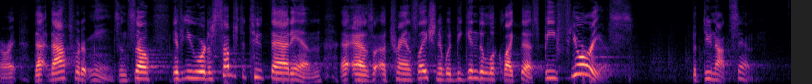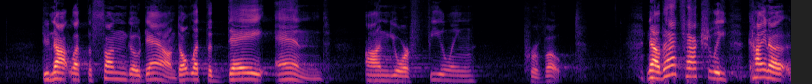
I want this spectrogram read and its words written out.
All right? That, that's what it means. And so if you were to substitute that in as a translation, it would begin to look like this Be furious, but do not sin. Do not let the sun go down. Don't let the day end on your feeling provoked. Now, that's actually kind of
